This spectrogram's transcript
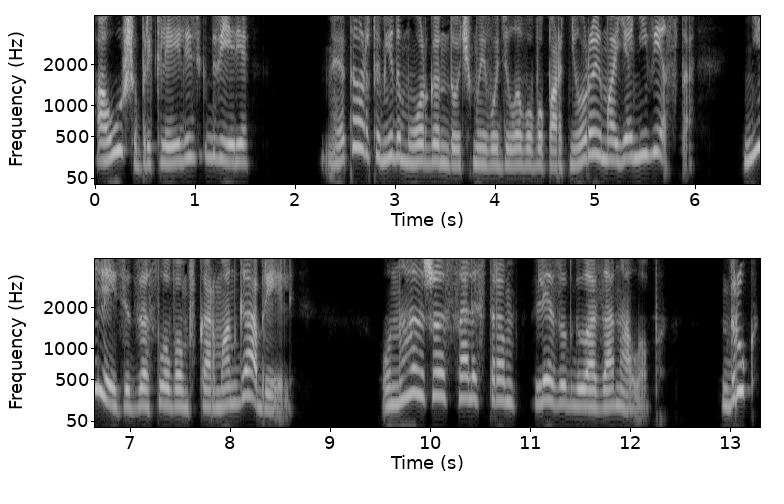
а уши приклеились к двери. Это Артемида Морган, дочь моего делового партнера и моя невеста. Не лезет за словом в карман Габриэль. У нас же с Алистером лезут глаза на лоб. Друг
